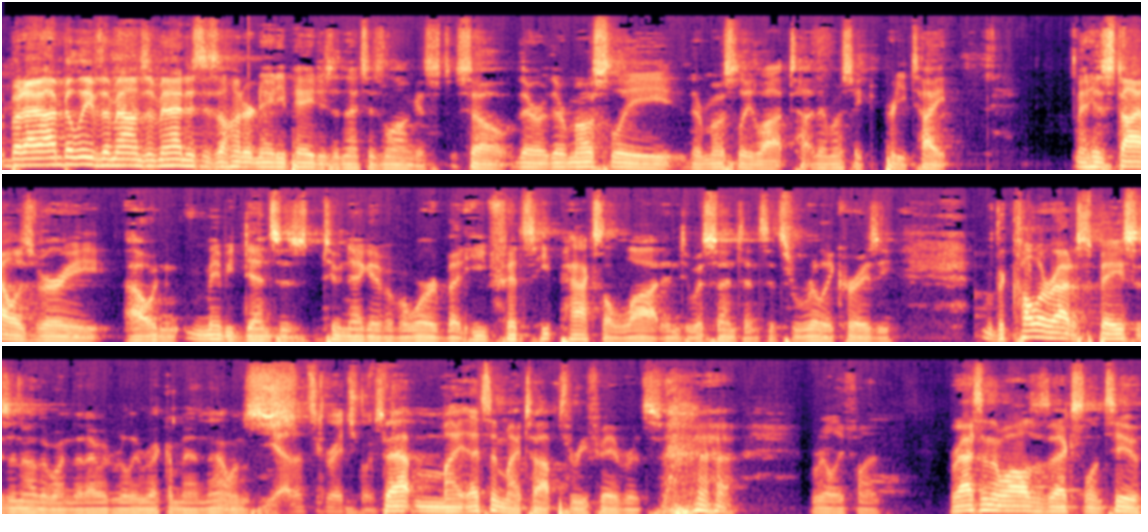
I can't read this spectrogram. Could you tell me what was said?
but I, I, believe the Mountains of Madness is 180 pages, and that's his longest. So they're they're mostly they're mostly a lot. T- they're mostly pretty tight. And his style is very, I wouldn't, maybe dense is too negative of a word, but he fits, he packs a lot into a sentence. It's really crazy. The Color Out of Space is another one that I would really recommend. That one's yeah, that's a great choice. That might that's in my top three favorites. really fun. Rats in the Walls is excellent too.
